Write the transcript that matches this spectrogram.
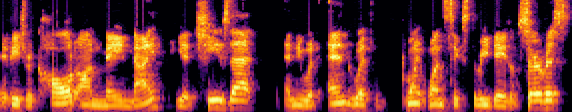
If he's recalled on May 9th, he achieves that, and he would end with 0.163 days of service.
